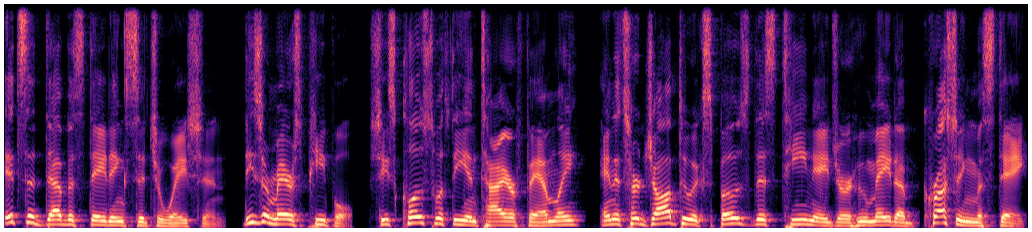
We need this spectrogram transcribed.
It's a devastating situation. These are Mare's people. She's close with the entire family, and it's her job to expose this teenager who made a crushing mistake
